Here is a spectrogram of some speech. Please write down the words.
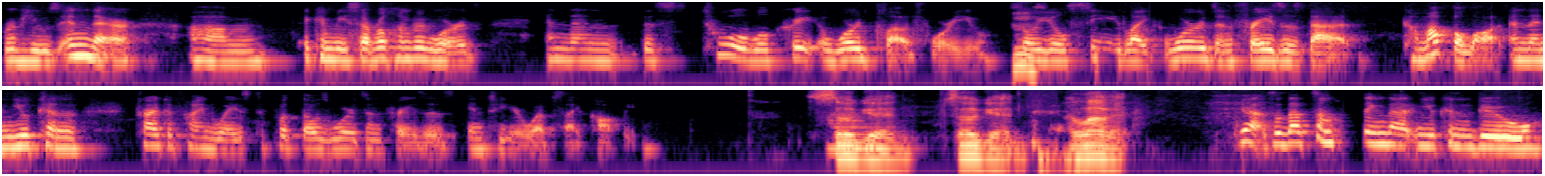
reviews in there. Um, it can be several hundred words. And then this tool will create a word cloud for you. So mm. you'll see like words and phrases that come up a lot. And then you can try to find ways to put those words and phrases into your website copy. So um, good. So good. I love it. Yeah. So that's something that you can do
